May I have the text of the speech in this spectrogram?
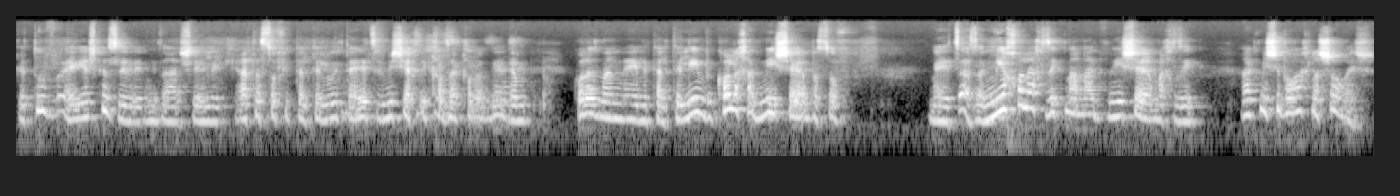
כתוב, אה, יש כזה מדרש, שלקראת הסוף יטלטלו את העץ ומי שיחזיק חזק חזק, גם כל הזמן אה, מטלטלים וכל אחד מי יישאר בסוף מעץ. אז מי יכול להחזיק מעמד ומי יישאר מחזיק? רק מי שבורח לשורש.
